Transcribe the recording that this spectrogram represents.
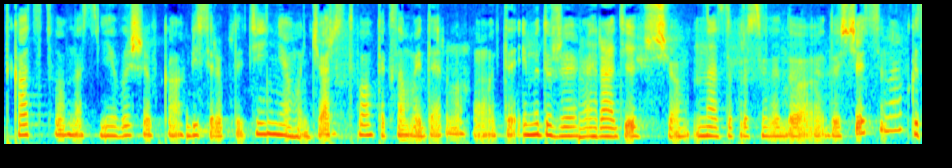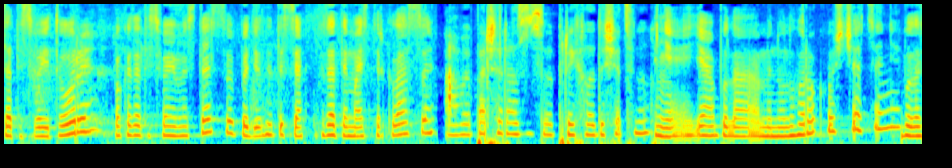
ткацтво. У нас є вишивка, бісероплетіння, гончарство, так само і дерево. От і ми дуже раді, що нас запросили до, до Щецина показати свої твори, показати своє мистецтво, поділитися, показати майстер-класи. А ви перший раз приїхали до Щецину? Ні, я була минулого року в Щецині, була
